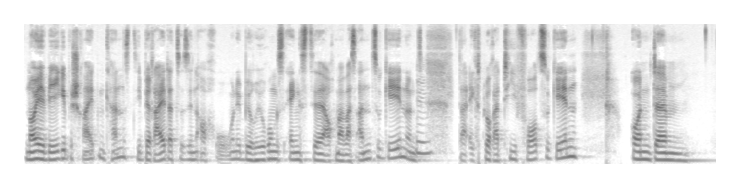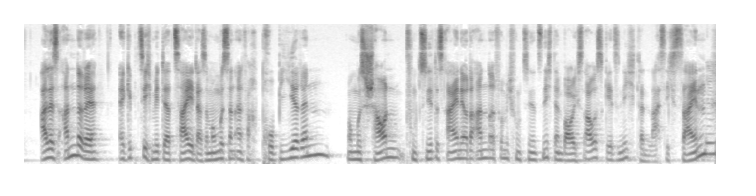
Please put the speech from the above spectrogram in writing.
neue Wege beschreiten kannst, die bereit dazu sind, auch ohne Berührungsängste auch mal was anzugehen und mhm. da explorativ vorzugehen. Und ähm, alles andere ergibt sich mit der Zeit. Also man muss dann einfach probieren, man muss schauen, funktioniert das eine oder andere für mich, funktioniert es nicht, dann baue ich es aus, geht es nicht, dann lasse ich es sein. Mhm.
